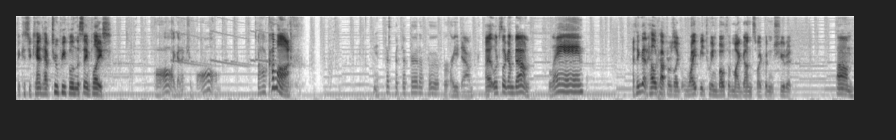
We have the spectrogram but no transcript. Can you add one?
because you can't have two people in the same place. Oh, I got an extra bomb. Oh come on! Are you down? Uh, It looks like I'm down. Lame. I think that helicopter was like right between both of my guns, so I couldn't shoot it Um.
